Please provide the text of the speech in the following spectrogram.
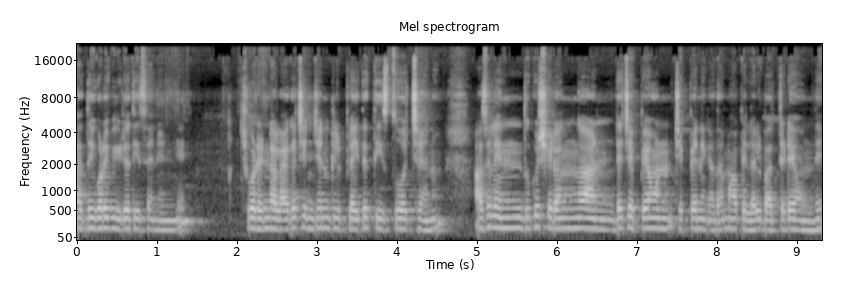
అది కూడా వీడియో తీశానండి. చూడండి అలాగే చిన్న చిన్న క్లిప్లు అయితే తీస్తూ వచ్చాను. అసలు ఎందుకు షిడంగా అంటే చెప్పే చెప్పాను కదా మా పిల్లల బర్త్డే ఉంది.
